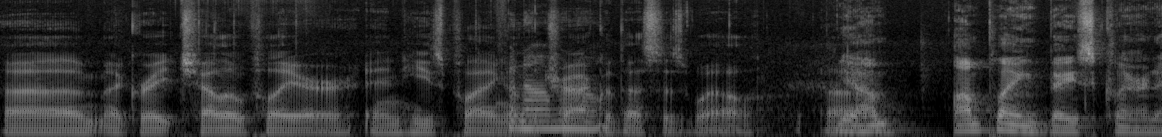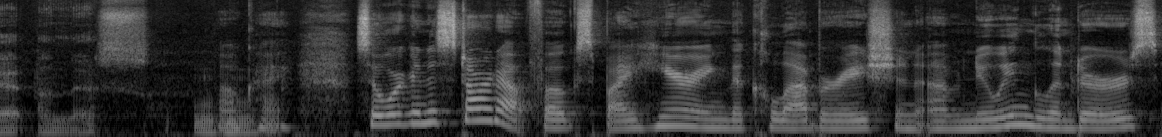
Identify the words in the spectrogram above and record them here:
um, a great cello player, and he's playing on the track with us as well. yeah, Um, I'm, I'm playing bass clarinet on this. Mhm. Okay. So we're going to start out, folks, by hearing the collaboration of New Englanders,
